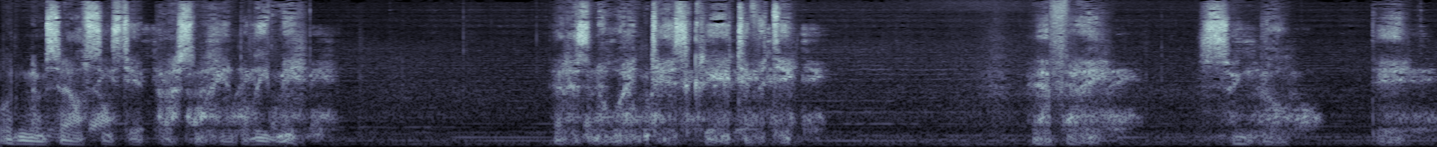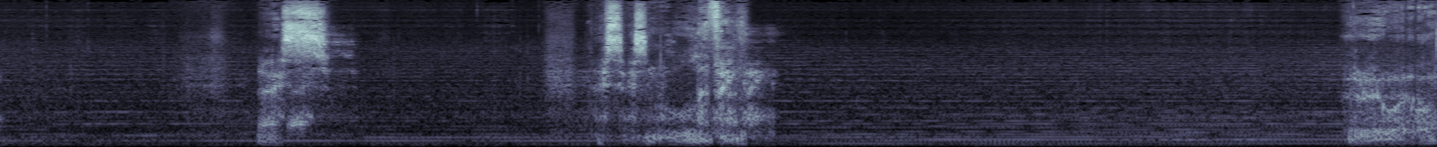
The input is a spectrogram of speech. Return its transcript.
Odin himself sees to it personally, and believe me, there is no end to his creativity. Every single day. This. This isn't living. Very well.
